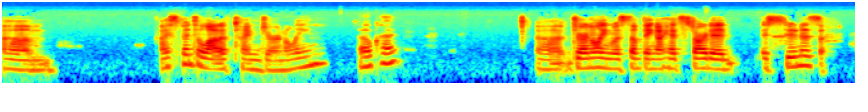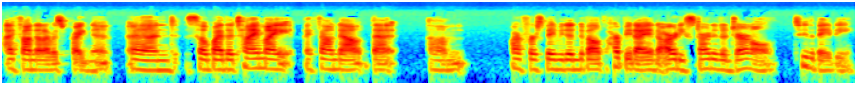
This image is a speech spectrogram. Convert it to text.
Um I spent a lot of time journaling. okay Uh, journaling was something I had started as soon as I found out I was pregnant. And so by the time I, I found out that um, our first baby didn't develop a heartbeat, I had already started a journal to the baby.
